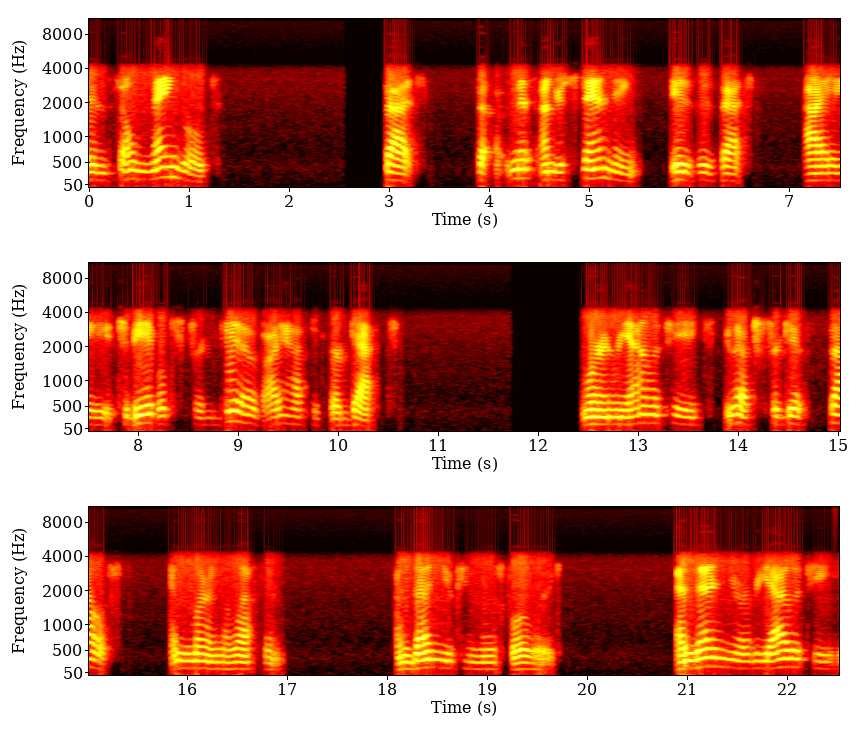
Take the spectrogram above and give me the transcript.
been so mangled that the misunderstanding is is that I to be able to forgive, I have to forget. Where in reality, you have to forgive self and learn the lesson. And then you can move forward. And then your reality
